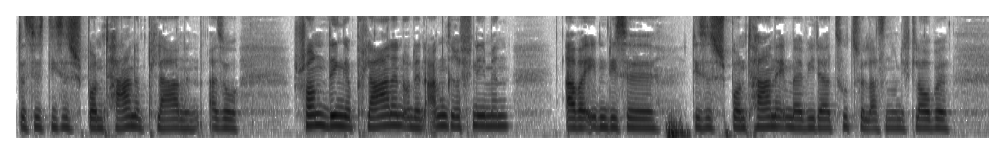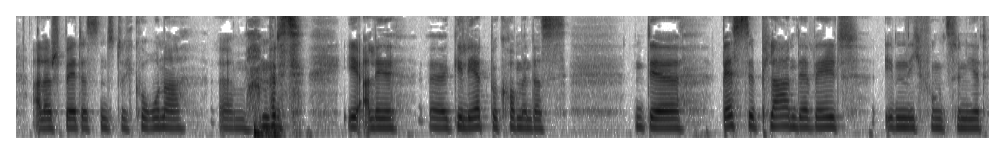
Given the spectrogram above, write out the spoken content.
das ist dieses spontane Planen. Also schon Dinge planen und in Angriff nehmen, aber eben diese, dieses Spontane immer wieder zuzulassen. Und ich glaube, allerspätestens durch Corona ähm, haben wir das eh alle äh, gelehrt bekommen, dass der beste Plan der Welt eben nicht funktioniert,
